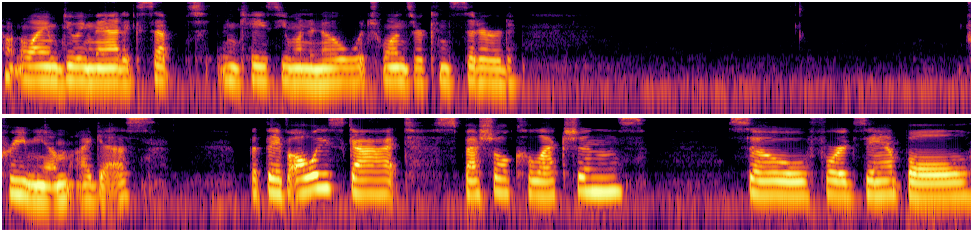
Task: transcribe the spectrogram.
don't know why I'm doing that, except in case you want to know which ones are considered premium, I guess. But they've always got special collections. So, for example,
